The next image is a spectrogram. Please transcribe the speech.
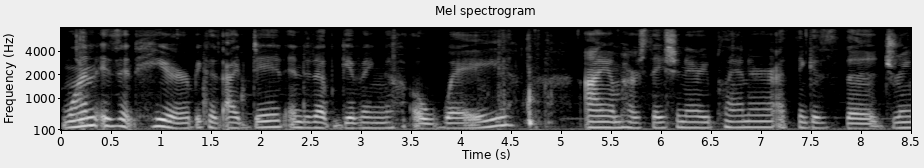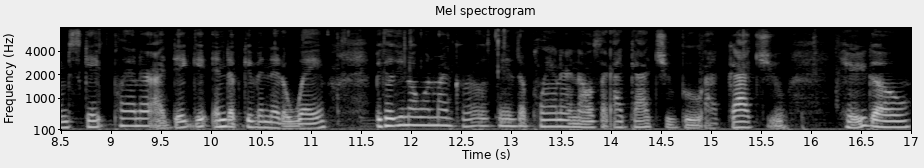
One isn't here because I did ended up giving away. I am her stationery planner. I think is the Dreamscape planner. I did get end up giving it away because you know when my girls needed a planner and I was like, I got you, boo. I got you. Here you go.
